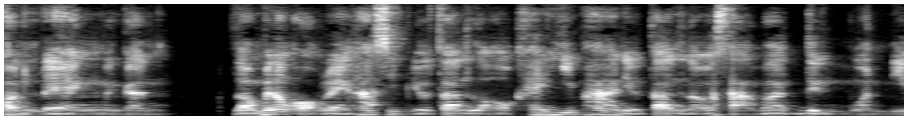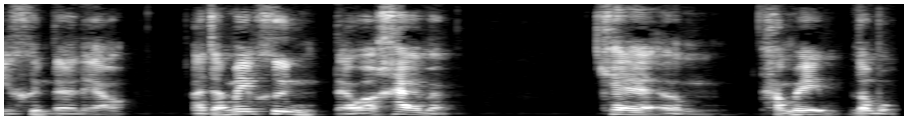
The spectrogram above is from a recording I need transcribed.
ผ่อนแรงเหมือนกัน เราไม่ต้องออกแรง 50 นิวตัน เราออกแค่ 25 นิวตัน เราก็สามารถดึงมวลนี้ขึ้นได้แล้ว อาจจะไม่ขึ้น แต่ว่าแค่แบบแค่เอ่มทำให้ระบบ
